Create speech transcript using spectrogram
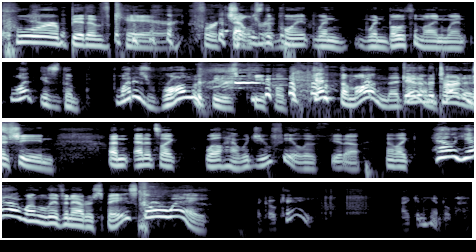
poor bit of care for That children. was the point when when both of mine went. What is the what is wrong with these people? Get them on the Get in damn the time TARDIS. machine. And and it's like, well, how would you feel if you know? And like, hell yeah, I want to live in outer space. Go away. Like, okay, I can handle that.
